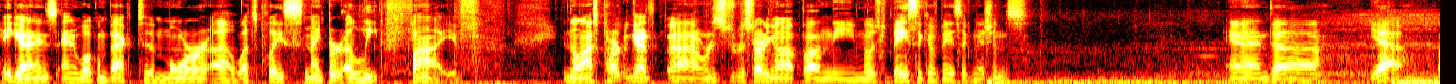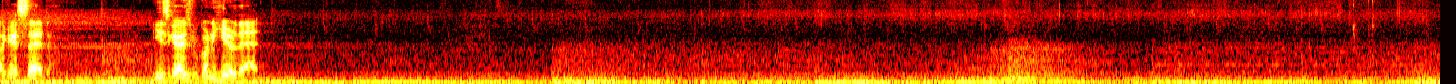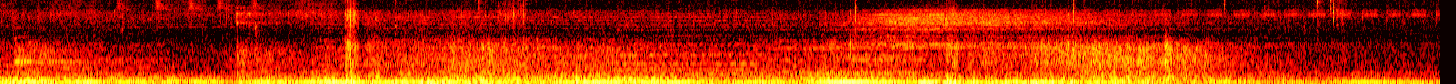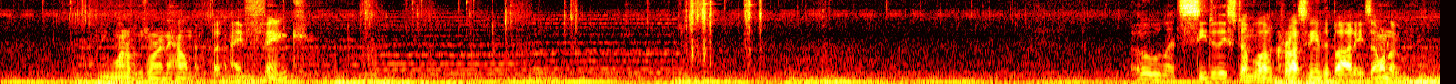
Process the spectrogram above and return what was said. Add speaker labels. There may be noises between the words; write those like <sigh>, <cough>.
Speaker 1: Hey guys, and welcome back to more uh, Let's Play Sniper Elite 5. In the last part, we got uh, we're starting off on the most basic of basic missions, and uh, yeah, like I said, these guys were going to hear that. Think... Oh, let's see. Do they stumble across any of the bodies? I want to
